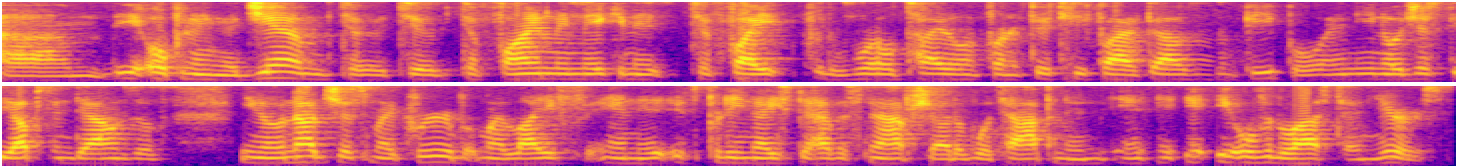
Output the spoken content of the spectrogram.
um, the opening the gym to, to, to finally making it to fight for the world title in front of 55,000 people. And you know just the ups and downs of you know not just my career but my life. And it's pretty nice to have a snapshot of what's happening in, in, in, over the last 10 years.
